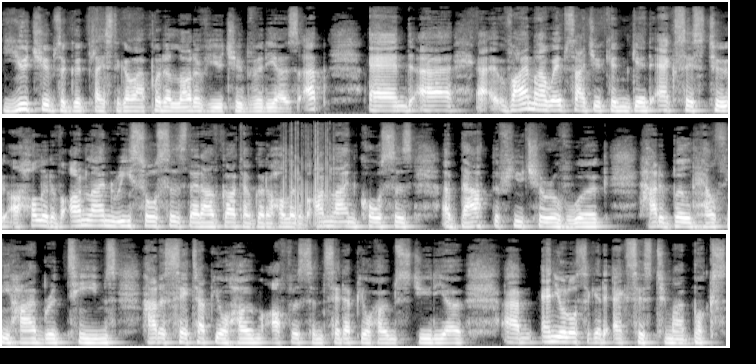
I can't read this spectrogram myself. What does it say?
YouTube's a good place to go. I put a lot of YouTube videos up, and uh, uh via my website you can get access to a whole lot of online resources that I've got. I've got a whole lot of online courses about the future of work, how to build healthy hybrid teams, how to set up your home office and set up your home studio. Um, and you'll also get access to my books.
